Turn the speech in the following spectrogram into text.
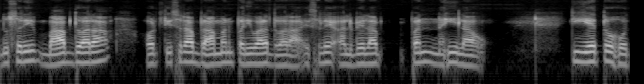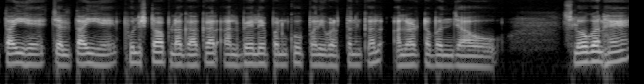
दूसरी, बाप द्वारा और तीसरा, ब्राह्मण परिवार द्वारा, इसलिए अलबेलापन नहीं लाओ। कि ये तो होता ही है, चलता ही है, फुल स्टॉप लगाकर अलबेलेपन को परिवर्तन कर अलर्ट बन जाओ। स्लोगन है,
